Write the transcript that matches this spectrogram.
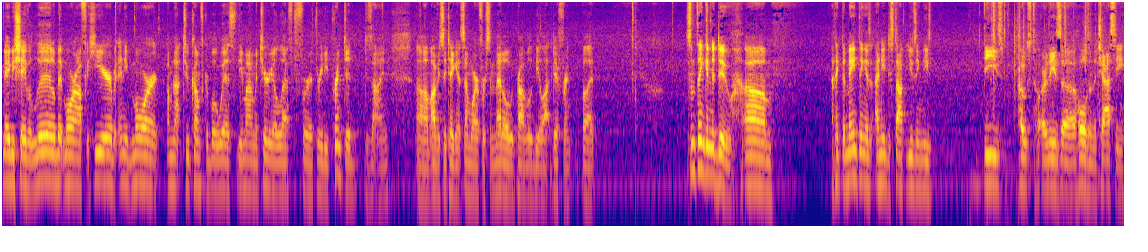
maybe shave a little bit more off of here, but any more I'm not too comfortable with the amount of material left for a 3D printed design. Um, obviously taking it somewhere for some metal would probably be a lot different, but some thinking to do. Um, I think the main thing is I need to stop using these these post or these uh, holes in the chassis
